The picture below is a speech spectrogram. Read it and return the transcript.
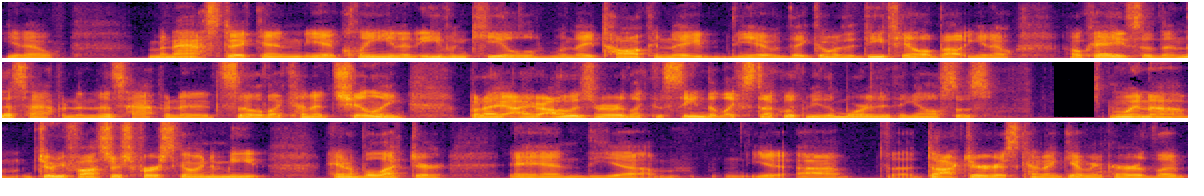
you know monastic and you know clean and even keeled when they talk and they you know they go into detail about you know okay so then this happened and this happened and it's so like kind of chilling. But I, I always remember like the scene that like stuck with me the more than anything else is when um Jodie Foster's first going to meet Hannibal Lecter and the um you know, uh the doctor is kind of giving her the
